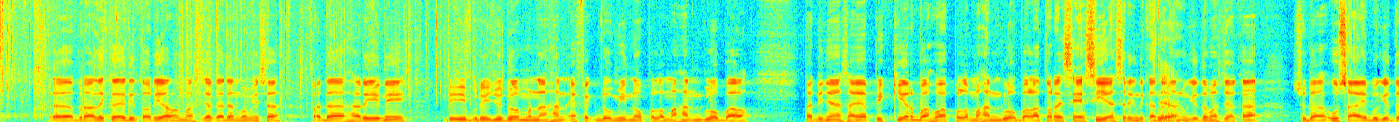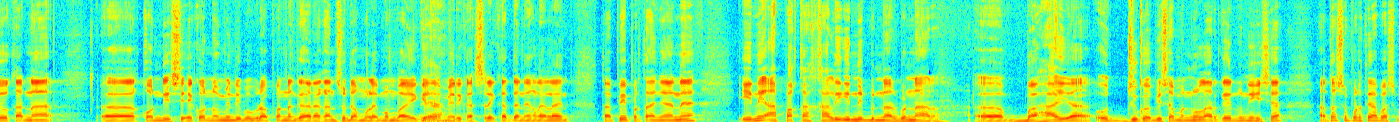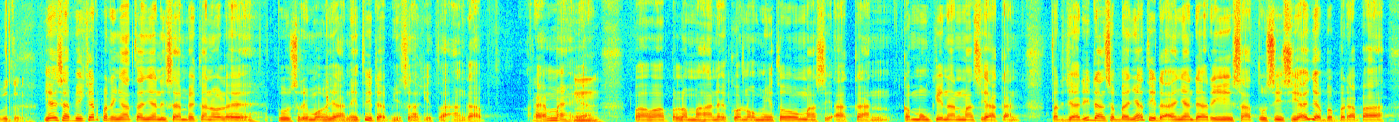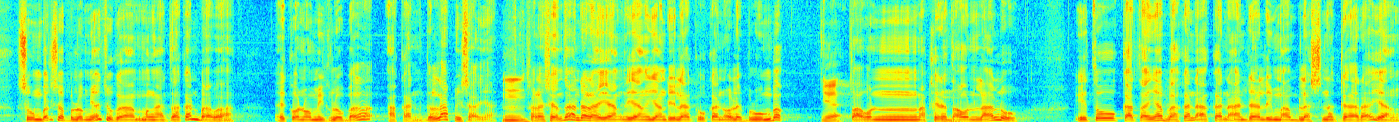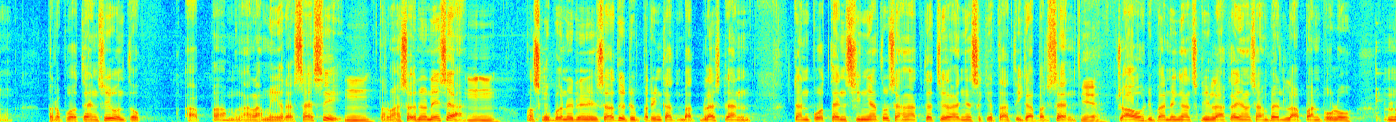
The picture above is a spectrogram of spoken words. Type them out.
Eh, beralih ke editorial, Mas Jaka dan pemirsa, pada hari ini diberi judul Menahan Efek Domino Pelemahan Global. Tadinya saya pikir bahwa pelemahan global atau resesi ya sering dikatakan yeah. begitu Mas Jaka sudah usai begitu karena uh, kondisi ekonomi di beberapa negara kan sudah mulai membaik yeah. ya iya. Amerika Serikat dan yang lain-lain. Tapi pertanyaannya ini apakah kali ini benar-benar uh, bahaya juga bisa menular ke Indonesia atau seperti apa sebetulnya? Ya saya pikir peringatan yang disampaikan oleh Bu Sri Mulyani tidak bisa kita anggap remeh ya hmm. bahwa pelemahan ekonomi itu masih akan kemungkinan masih akan terjadi dan sebenarnya tidak hanya dari satu sisi aja beberapa sumber sebelumnya juga mengatakan bahwa ekonomi global akan gelap misalnya. Hmm. Salah satu adalah yang yang yang dilakukan oleh Bloomberg yeah. tahun akhir hmm. tahun lalu. Itu katanya bahkan akan ada 15 negara yang berpotensi untuk apa mengalami resesi hmm. termasuk Indonesia. Hmm meskipun Indonesia itu di peringkat 14 dan dan potensinya itu sangat kecil hanya sekitar tiga persen yeah. jauh dibandingkan Sri Lanka yang sampai 86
